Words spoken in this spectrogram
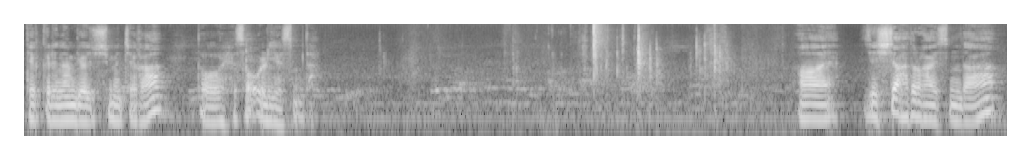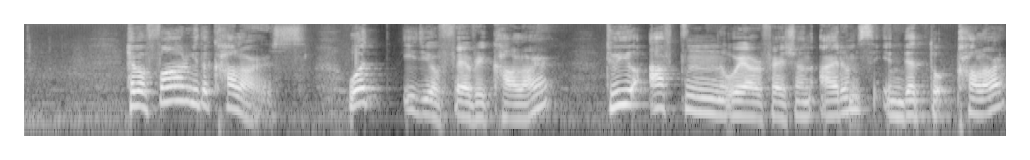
댓글에 남겨주시면 제가 또 해서 올리겠습니다. 아, 이제 시작하도록 하겠습니다. Have fun with the colors. What is your favorite color? Do you often wear fashion items in that color?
